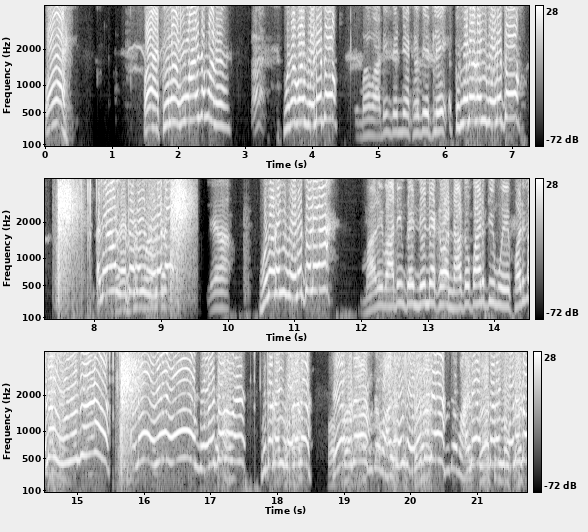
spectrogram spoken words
ઓય! ઓય તું લાફો મારે તો મને. હું તો કોઈ બોલે તો? મારા વાડી થઈ નીકળે એટલે. તું મને કઈ બોલે તો? અલે તો કઈ બોલે તો? લે આ તો કઈ બોલે તો લે આ. મારી વાડી થઈ ને નીકળવા ના તો પાડતી હું એ ફરી અરે બોલે તો. અરે એ બોલે તો. હું. તો કઈ બોલે તો. એ બધા કઈ બોલે તો લે હું તો કઈ બોલે તો.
